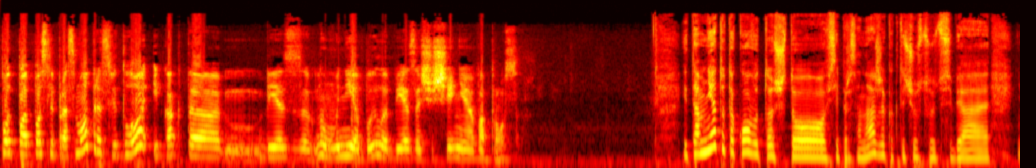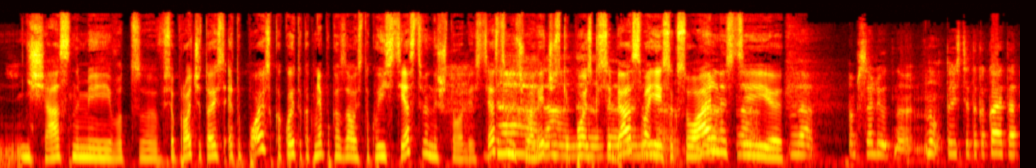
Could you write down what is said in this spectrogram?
по по после просмотра светло и как-то без, ну, мне было без ощущения вопроса. И там нету такого то, что все персонажи как-то чувствуют себя несчастными и вот э, все прочее. То есть это поиск какой-то, как мне показалось, такой естественный, что ли, естественный да, человеческий да, поиск да, себя, да, своей да, сексуальности. Да, да, да, абсолютно. Ну, то есть это какая-то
